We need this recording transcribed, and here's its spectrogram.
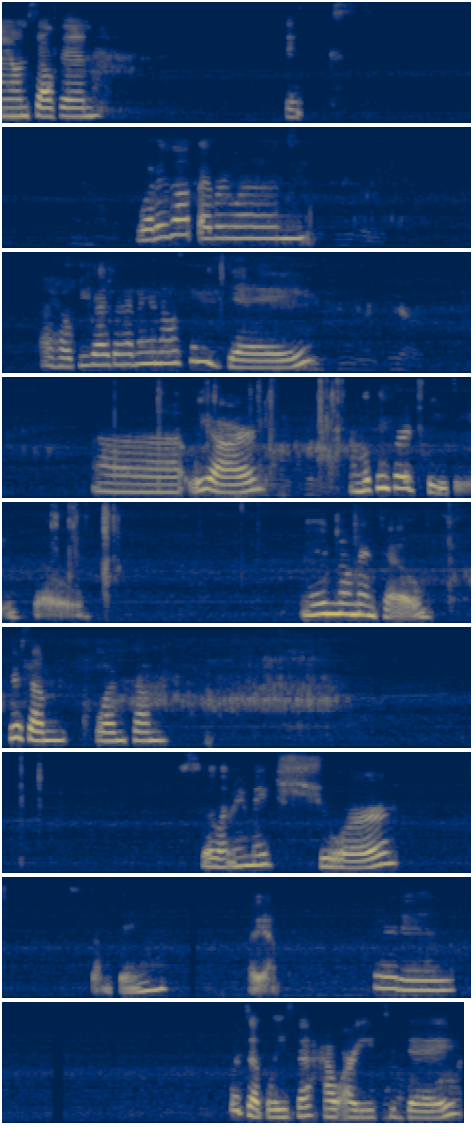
my own self in. Thanks. What is up, everyone? I hope you guys are having an awesome day. Uh, we are. I'm looking for a tweezy, so in memento. Here's some. One some. So let me make sure something. Oh yeah, there it is. What's up, Lisa? How are you today?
